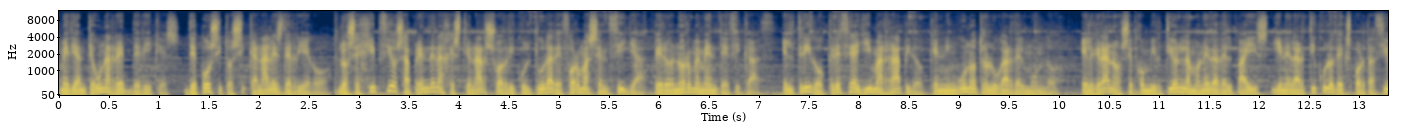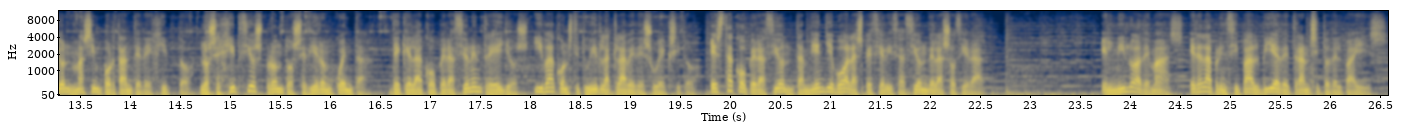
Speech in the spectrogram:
mediante una red de diques, depósitos y canales de riego. Los egipcios aprenden a gestionar su agricultura de forma sencilla, pero enormemente eficaz. El trigo crece allí más rápido que en ningún otro lugar del mundo. El se convirtió en la moneda del país y en el artículo de exportación más importante de Egipto. Los egipcios pronto se dieron cuenta de que la cooperación entre ellos iba a constituir la clave de su éxito. Esta cooperación también llevó a la especialización de la sociedad. El Nilo además, era la principal vía de tránsito del país.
